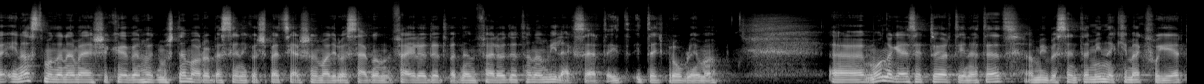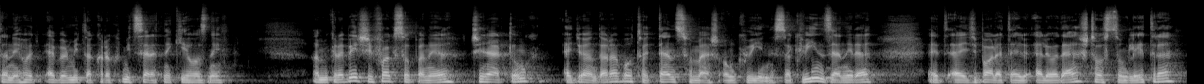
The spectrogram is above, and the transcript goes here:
Én azt mondanám első körben, hogy most nem arról beszélnék, hogy speciálisan Magyarországon fejlődött vagy nem fejlődött, hanem világszerte itt, itt egy probléma. Mondok ez egy történetet, amiben szerintem mindenki meg fog érteni, hogy ebből mit akarok, mit szeretnék kihozni. Amikor a Bécsi Volksopernnél csináltunk egy olyan darabot, hogy Táncomás on Queen. Szóval Queen zenére egy, egy balett előadást hoztunk létre,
